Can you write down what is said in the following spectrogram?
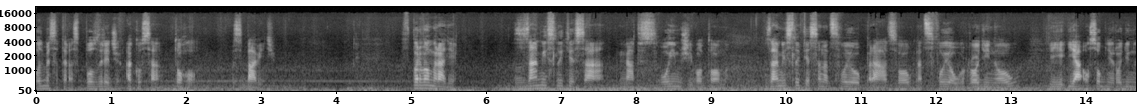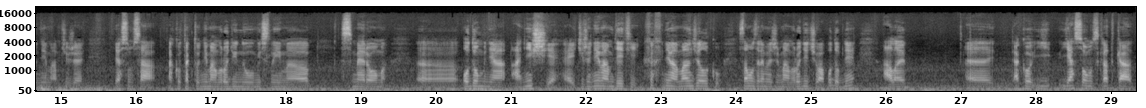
poďme sa teraz pozrieť, že ako sa toho zbaviť. V prvom rade, zamyslite sa nad svojim životom, zamyslite sa nad svojou prácou, nad svojou rodinou. Ja osobne rodinu nemám, čiže ja som sa, ako takto nemám rodinu, myslím, e, smerom e, odo mňa a nižšie, hej, čiže nemám deti, nemám manželku. Samozrejme, že mám rodičov a podobne, ale e, ako ja som skrátka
